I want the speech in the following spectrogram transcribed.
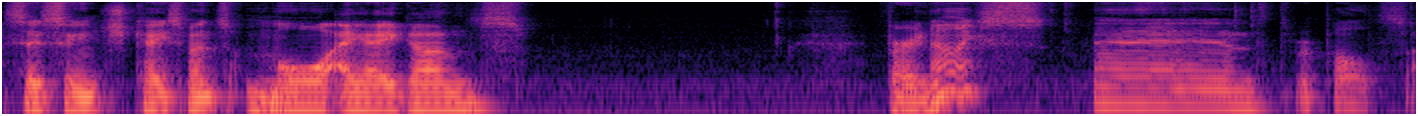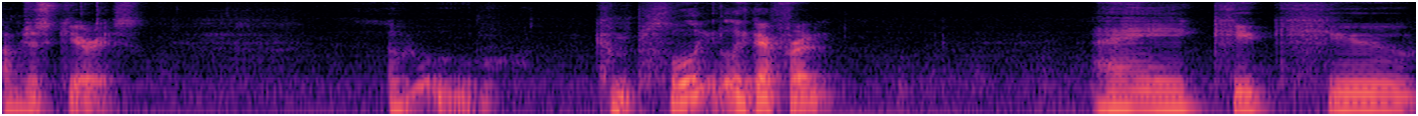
6 inch casemates, more AA guns. Very nice. And repulse, I'm just curious. Ooh, completely different. AQQX.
